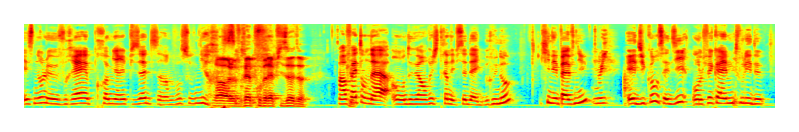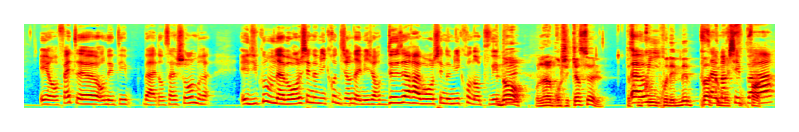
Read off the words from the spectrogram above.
Et sinon, le vrai premier épisode, c'est un bon souvenir. Oh, le vrai premier épisode. En fait, on, a, on devait enregistrer un épisode avec Bruno, qui n'est pas venu. Oui. Et du coup, on s'est dit, on le fait quand même tous les deux. Et en fait, euh, on était bah, dans sa chambre. Et du coup, on a branché nos micros. Déjà, on a mis genre deux heures à brancher nos micros, on n'en pouvait Non, on en a branché qu'un seul. Parce Ah qu'on oui. comprenait même pas plus. Ça comment. marchait enfin, pas.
